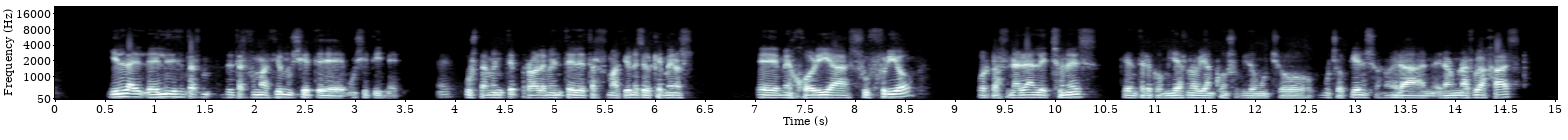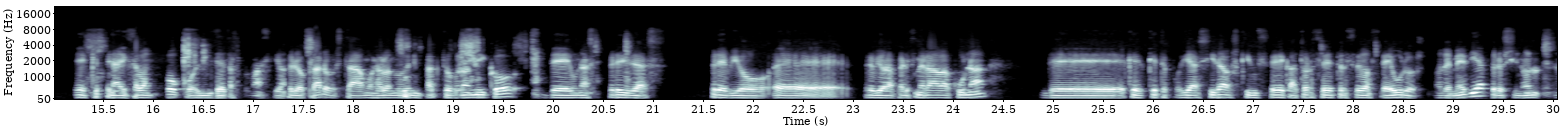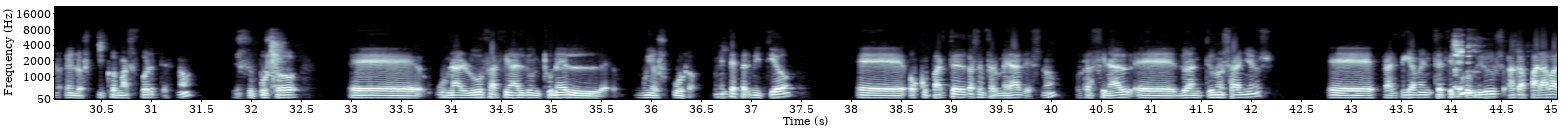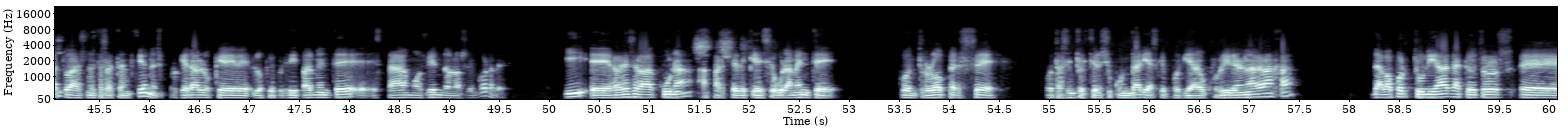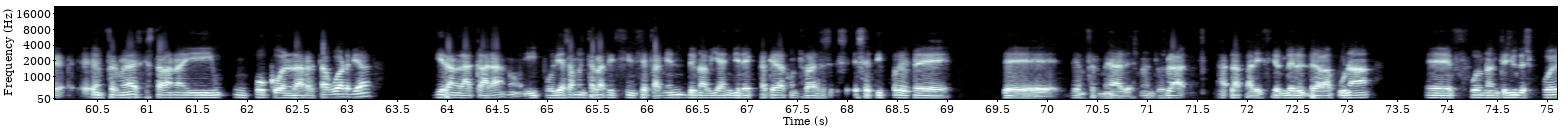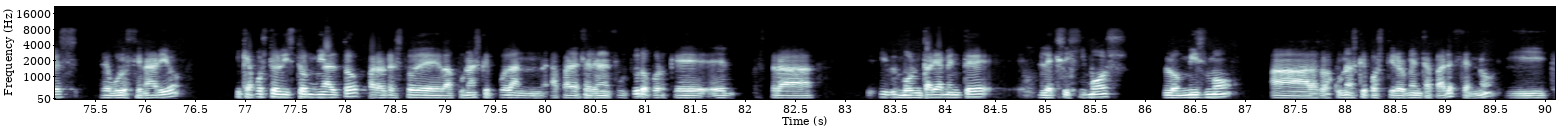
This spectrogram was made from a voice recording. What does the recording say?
y el, índice de transformación un 7,5%. Un 7 ¿eh? Justamente, probablemente el de transformación es el que menos eh, mejoría sufrió, porque al final eran lechones que, entre comillas, no habían consumido mucho, mucho pienso, ¿no? eran, eran unas bajas eh, que penalizaba un poco el índice de transformación. Pero claro, estábamos hablando de un impacto económico, de unas pérdidas previo, eh, previo a la aparición de la vacuna, de, que, te podías ir a los 15, 14, 13, 12 euros, no de media, pero sino en, los picos más fuertes. ¿no? Eso supuso eh, una luz al final de un túnel muy oscuro. También te permitió ocuparte de otras enfermedades, ¿no? porque al final, durante unos años, eh, prácticamente el circovirus acaparaba todas nuestras atenciones, porque era lo que, lo que principalmente estábamos viendo en los engordes. Y eh, gracias a la vacuna, aparte de que seguramente controló per se otras infecciones secundarias que podían ocurrir en la granja, daba oportunidad a que otras eh, enfermedades que estaban ahí un poco en la retaguardia dieran la cara ¿no? y podías aumentar la eficiencia también de una vía indirecta que era controlar ese, tipo de, de, enfermedades. Entonces, la, la aparición de, la vacuna eh, fue un antes y un después revolucionario y que ha puesto el listón muy alto para el resto de vacunas que puedan aparecer en el futuro, porque eh, nuestra voluntariamente le exigimos lo mismo a las vacunas que posteriormente aparecen, ¿no? Y,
